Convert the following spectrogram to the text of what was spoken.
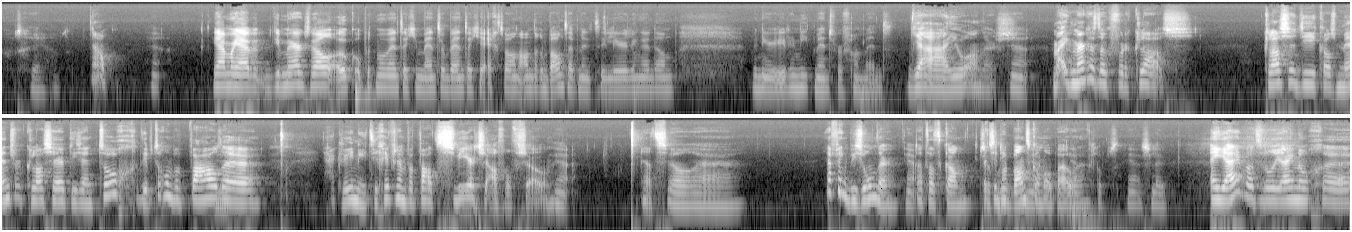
Goed geregeld. Nou, Ja, maar ja, je merkt wel ook op het moment dat je mentor bent... dat je echt wel een andere band hebt met die leerlingen... dan wanneer je er niet mentor van bent. Ja, heel anders. Ja. Maar ik merk dat ook voor de klas. Klassen die ik als mentorklas heb, die zijn toch, die hebben toch een bepaalde, ja. ik weet niet, die geven een bepaald sfeertje af of zo. Ja. Dat is wel, eh, ja, vind ik bijzonder dat dat kan. Dat je die band kan opbouwen. Ja, klopt. Ja, is leuk. En jij, wat wil jij nog eh,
